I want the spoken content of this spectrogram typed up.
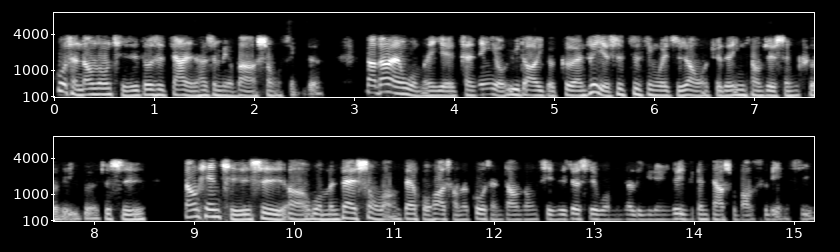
过程当中其实都是家人他是没有办法送行的。那当然，我们也曾经有遇到一个个案，这也是至今为止让我觉得印象最深刻的一个，就是当天其实是呃我们在送往在火化场的过程当中，其实就是我们的李人就一直跟家属保持联系，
